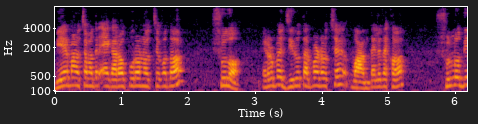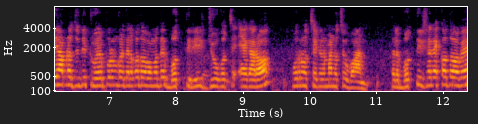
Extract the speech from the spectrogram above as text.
বি এর মান হচ্ছে আমাদের এগারো, পূরণ হচ্ছে কত? ষোলো। এটার উপরে জিরো তারপর হচ্ছে ওয়ান তাহলে দেখো, ষোলো দিয়ে আমরা যদি টু এর পূরণ করি, তাহলে কত হবে আমাদের? বত্রিশ। যুগ হচ্ছে এগারো, পূরণ হচ্ছে এটার মান হচ্ছে ওয়ান তাহলে বত্রিশের এক কত হবে?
